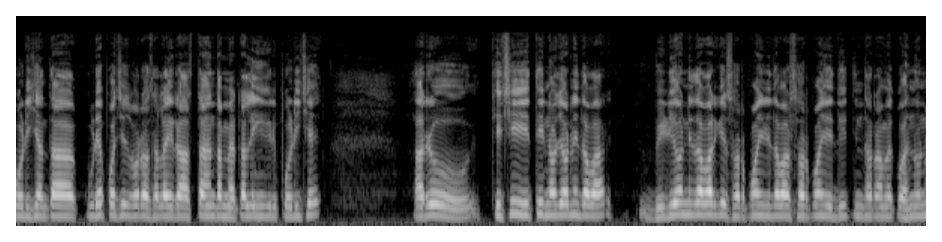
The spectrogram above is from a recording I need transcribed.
ପଡ଼ିଛି ଏନ୍ତା କୋଡ଼ିଏ ପଚିଶ ବର୍ଷ ହେଲା ଏଇ ରାସ୍ତା ଏନ୍ତା ମେଟାଲ ହେଇକିରି ପଡ଼ିଛେ ଆରୁ କିଛି ଇଥି ନଜର ନି ଦେବାର୍ ବି ଡ଼ି ଓ ନି ଦେବାର୍ କି ସରପଞ୍ଚ ନି ଦେବାର୍ ସରପଞ୍ଚ ଏ ଦୁଇ ତିନି ଥର ଆମେ କହିନୁନ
